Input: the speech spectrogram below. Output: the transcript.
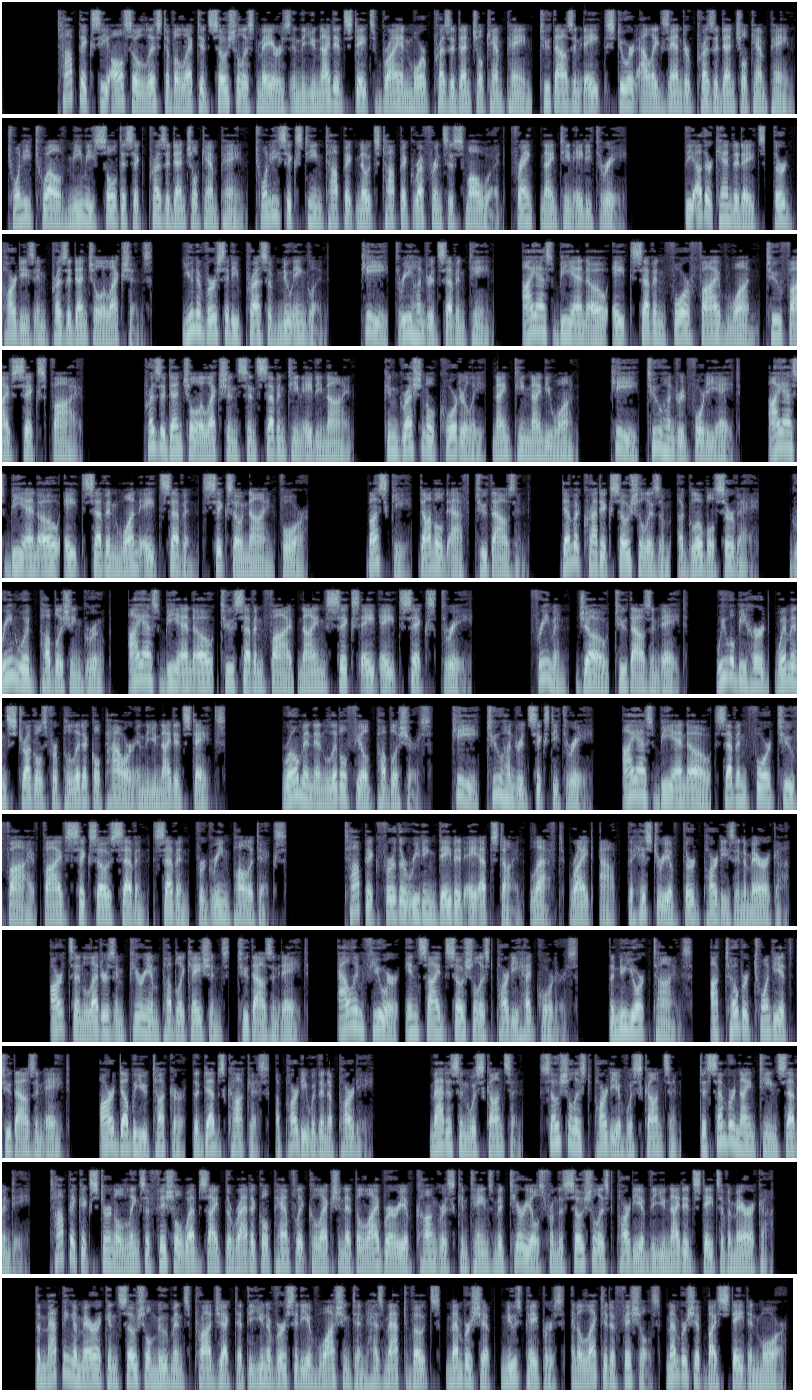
Topic see also List of elected socialist mayors in the United States Brian Moore Presidential Campaign, 2008 Stuart Alexander Presidential Campaign, 2012 Mimi Soltysik Presidential Campaign, 2016 topic Notes topic References Smallwood, Frank 1983. The Other Candidates, Third Parties in Presidential Elections. University Press of New England. p. 317. ISBN 0-87451-256-5. Presidential elections since 1789. Congressional Quarterly, 1991. p. 248. ISBN 0-87187-609-4. Busky, Donald F. 2000. Democratic Socialism, A Global Survey. Greenwood Publishing Group. ISBN 0-275-96886-3. Freeman, Jo 2008. We Will Be Heard, Women's Struggles for Political Power in the United States. Rowman and Littlefield Publishers. p. 263. ISBN 0-7425-5607-7, for Green Politics. Topic further reading David A. Epstein, Left, Right, Out, The History of Third Parties in America. Arts and Letters Imperium Publications, 2008. Alan Feuer, Inside Socialist Party Headquarters. The New York Times. October 20, 2008. R. W. Tucker, The Debs Caucus, A Party Within a Party. Madison, Wisconsin. Socialist Party of Wisconsin. December 1970. Topic external links Official website The Radical Pamphlet Collection at the Library of Congress contains materials from the Socialist Party of the United States of America. The Mapping American Social Movements project at the University of Washington has mapped votes, membership, newspapers, and elected officials, membership by state and more.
